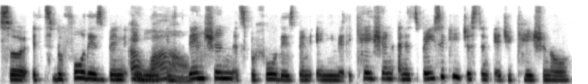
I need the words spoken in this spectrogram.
So, it's before there's been oh, any wow. intervention, it's before there's been any medication, and it's basically just an educational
